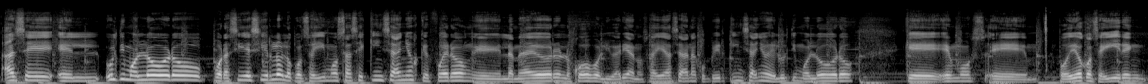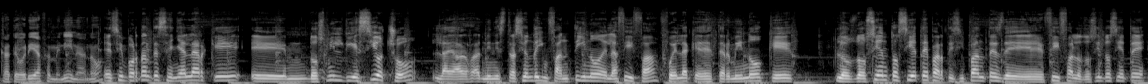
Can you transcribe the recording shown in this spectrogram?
hace el último logro, por así decirlo, lo conseguimos hace 15 años, que fueron eh, la medalla de oro en los Juegos Bolivarianos. O sea, ya se van a cumplir 15 años del último logro que hemos eh, podido conseguir en categoría femenina, ¿no? Es importante señalar que eh, en 2018 la administración de Infantino de la FIFA fue la que determinó que los 207 participantes de FIFA, los 207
